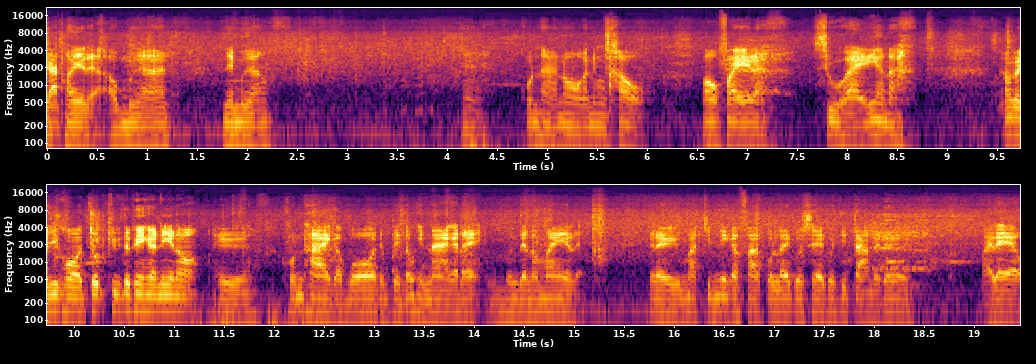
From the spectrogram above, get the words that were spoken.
จักเขานี่แหละเอาเมือในเมืองนี่ค้นหานอกันหนึ่งเข้า เป่าไฟล่ะ สวยนะเขาก็ที่ขอจบคลิปแต่เพียงแค่นี้เนาะเออคนไทยกับบอจำเป็นต้องเห็นหน้าก็ได้เบิ่งแต่น้อไม่แหละก็เลยมาคลิปนี้ก็ฝากกดไลค์กดแชร์กดติดตามไปเด้อไปแล้ว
